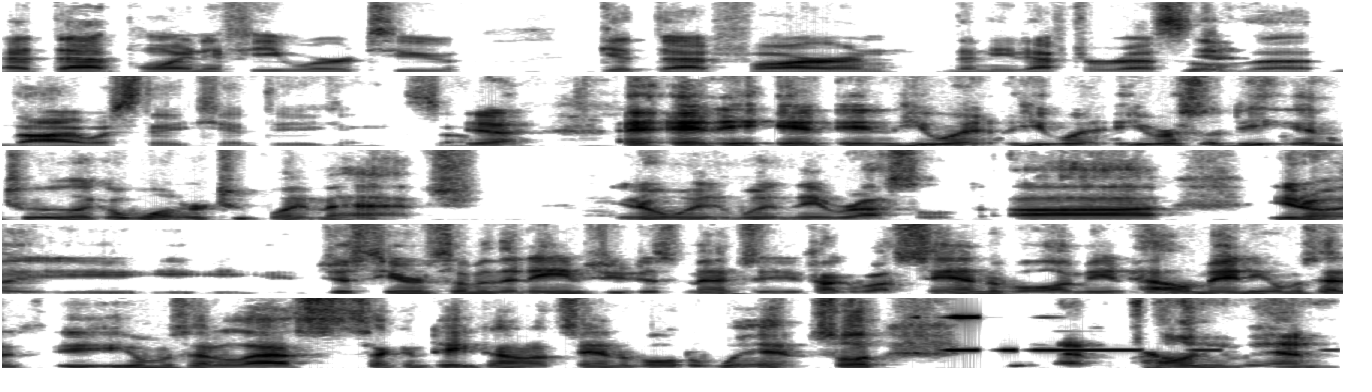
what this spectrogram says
at that point if he were to get that far, and then he'd have to wrestle Yeah. the the Iowa State kid Deegan. So Yeah. and, and and and he went he went he wrestled Deegan to like a one or two point match. You know when when they wrestled. Uh, you know, you, you, just hearing some of the names you just mentioned. You talk about Sandoval. I mean, hell, man, he almost had he almost had a last second takedown on Sandoval to win. So I'm telling you, man,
